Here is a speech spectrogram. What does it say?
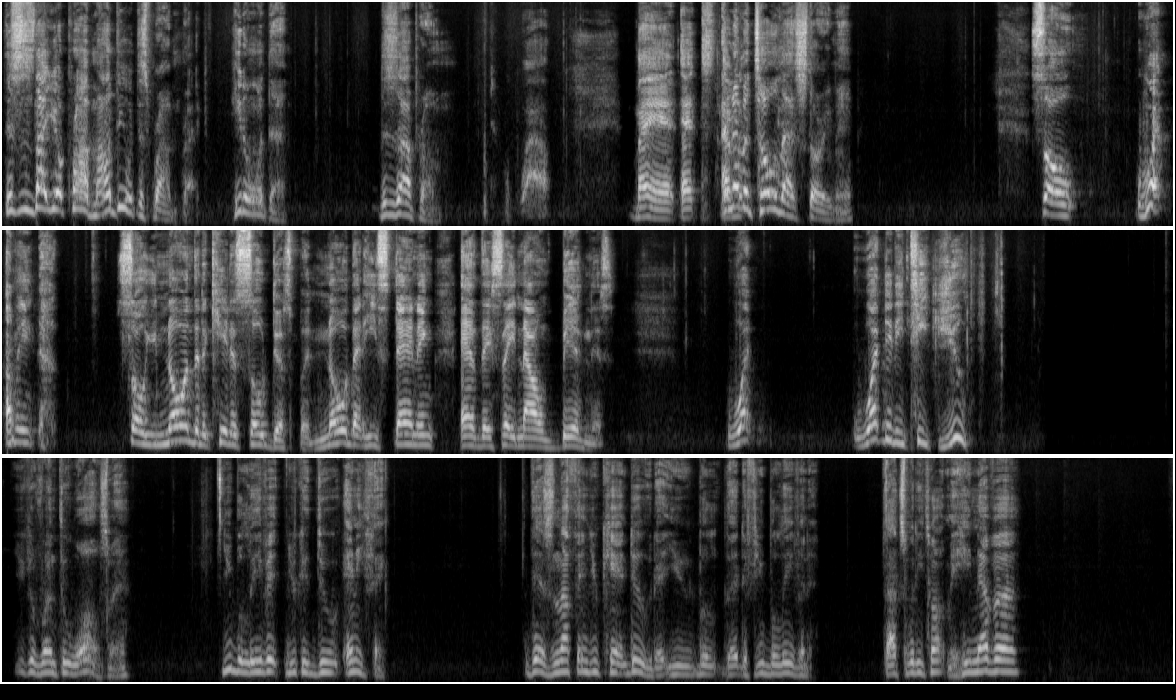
This is not your problem. I'll deal with this problem. Right. He don't want that. This is our problem. Wow. Man, that's, I never told that story, man. So, what? I mean, so you knowing that the kid is so disciplined, know that he's standing, as they say now, in business. What? What did he teach you? You can run through walls, man. You believe it, you can do anything. There's nothing you can't do that you that if you believe in it. That's what he taught me. He never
